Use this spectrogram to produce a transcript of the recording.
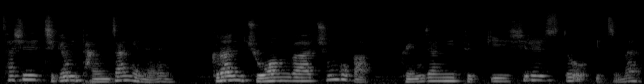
사실 지금 당장에는 그런 조언과 충고가 굉장히 듣기 싫을 수도 있지만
